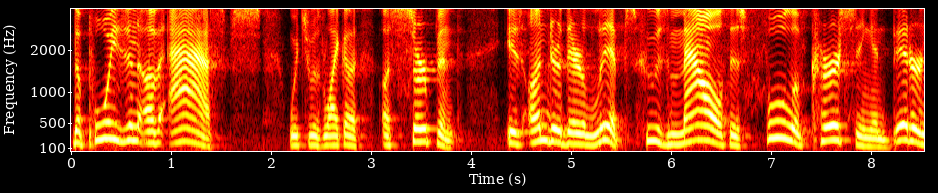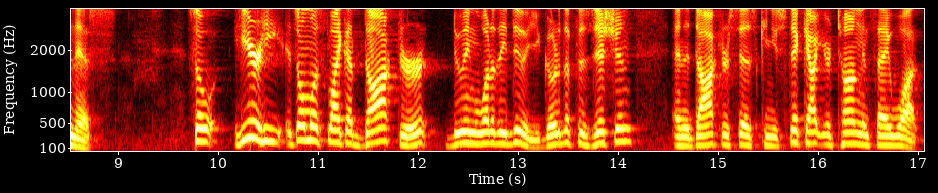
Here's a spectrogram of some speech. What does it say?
The poison of asps, which was like a, a serpent, is under their lips, whose mouth is full of cursing and bitterness. So here he it's almost like a doctor doing what do they do? You go to the physician and the doctor says, Can you stick out your tongue and say what?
